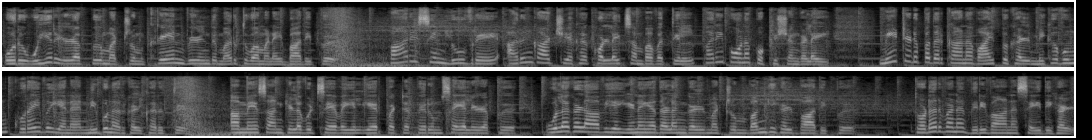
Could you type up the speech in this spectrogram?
ஒரு உயிரிழப்பு மற்றும் கிரேன் வீழ்ந்து மருத்துவமனை பாதிப்பு. பாரிஸின் லூவ்ரே அருங்காட்சியக கொள்ளைச் சம்பவத்தில் பறிபோன பொக்கிஷங்களை. மீட்டெடுப்பதற்கான வாய்ப்புகள் மிகவும் குறைவு என நிபுணர்கள் கருத்து. அமேசான் கிளவுட் சேவையில் ஏற்பட்ட பெரும் செயலிழப்பு உலகளாவிய இணையதளங்கள் மற்றும் வங்கிகள் பாதிப்பு. தொடர்வன விரிவான செய்திகள்.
